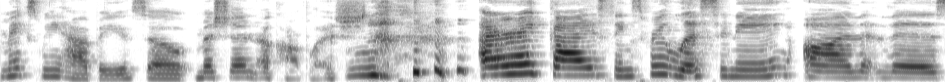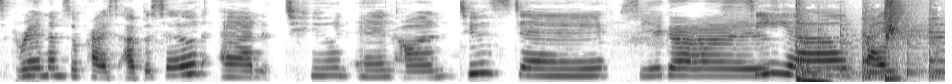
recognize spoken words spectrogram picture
makes me happy. So, mission accomplished. All right, guys, thanks for listening on this random surprise episode and tune in on Tuesday. See you guys. See ya. Bye.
